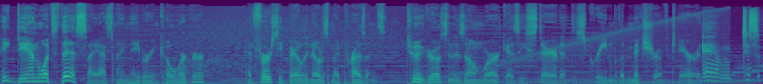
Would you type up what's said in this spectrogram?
Hey Dan, what's this? I asked my neighboring coworker. At first, he barely noticed my presence, too engrossed in his own work as he stared at the screen with a mixture of terror and Anticipation.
